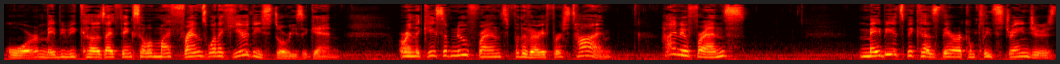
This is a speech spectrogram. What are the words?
Or maybe because I think some of my friends want to hear these stories again. Or in the case of new friends, for the very first time. Hi, new friends. Maybe it's because there are complete strangers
